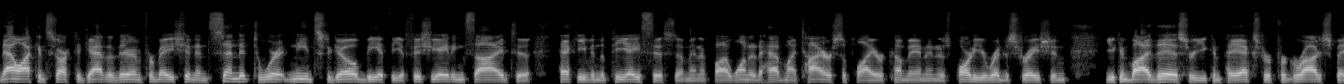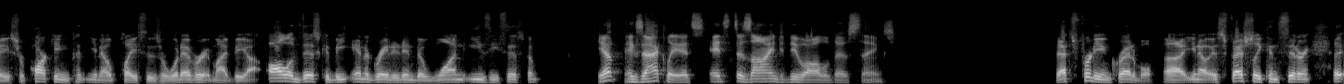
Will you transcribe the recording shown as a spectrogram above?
now I can start to gather their information and send it to where it needs to go, be it the officiating side to heck, even the PA system. And if I wanted to have my tire supplier come in and as part of your registration, you can buy this or you can pay extra for garage space or parking, you know, places or whatever it might be. All of this could be integrated into one easy system. Yep, exactly. It's it's designed to do all of those things. That's pretty incredible. Uh, you know, especially considering uh,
